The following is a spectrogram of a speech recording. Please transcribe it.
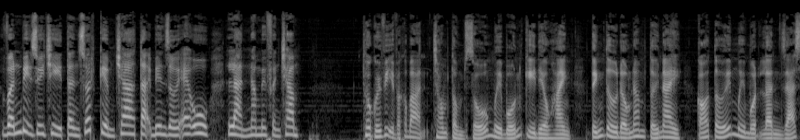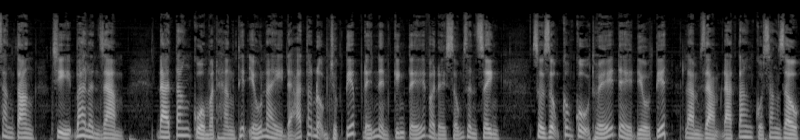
vẫn bị duy trì tần suất kiểm tra tại biên giới EU là 50%. Thưa quý vị và các bạn, trong tổng số 14 kỳ điều hành, tính từ đầu năm tới nay, có tới 11 lần giá xăng tăng, chỉ 3 lần giảm. Đà tăng của mặt hàng thiết yếu này đã tác động trực tiếp đến nền kinh tế và đời sống dân sinh sử dụng công cụ thuế để điều tiết làm giảm đà tăng của xăng dầu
